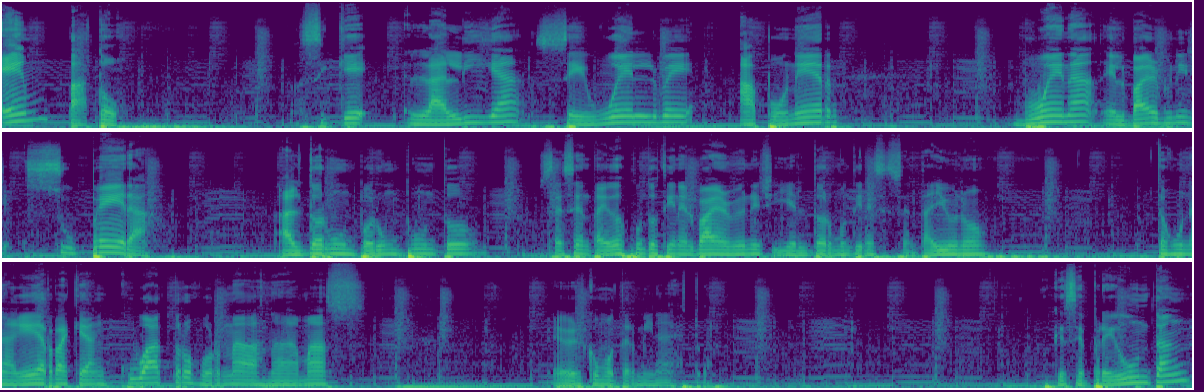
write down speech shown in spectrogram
empató. Así que la liga se vuelve a poner buena. El Bayern Munich supera al Dortmund por un punto. 62 puntos tiene el Bayern Munich y el Dortmund tiene 61. Esto es una guerra. Quedan cuatro jornadas nada más. A ver cómo termina esto. Que se preguntan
